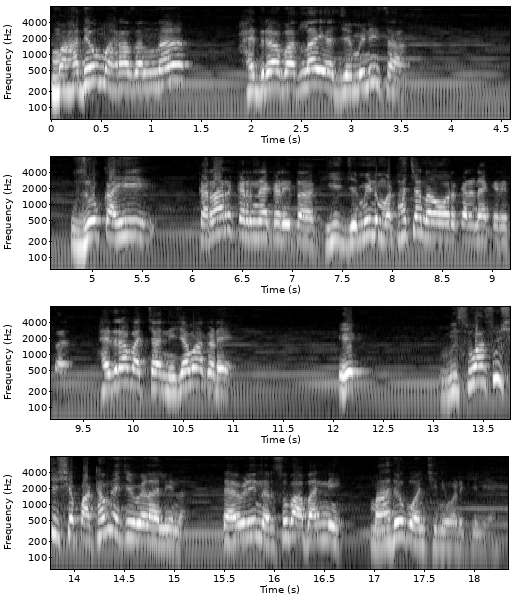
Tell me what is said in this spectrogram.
महादेव महाराजांना हैदराबादला या जमिनीचा जो काही करार करण्याकरिता ही जमीन मठाच्या नावावर करण्याकरिता हैदराबादच्या निजामाकडे एक विश्वासू शिष्य पाठवण्याची वेळ आली ना त्यावेळी नरसोबाबांनी महादेव बुवांची निवड केली आहे.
